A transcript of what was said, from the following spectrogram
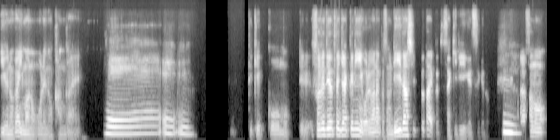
いうのが今の俺の考えへえ、うんうん。って結構思ってる。それで言うと逆に俺はなんかそのリーダーシップタイプってさっきリーが言ってたけど、うん、その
